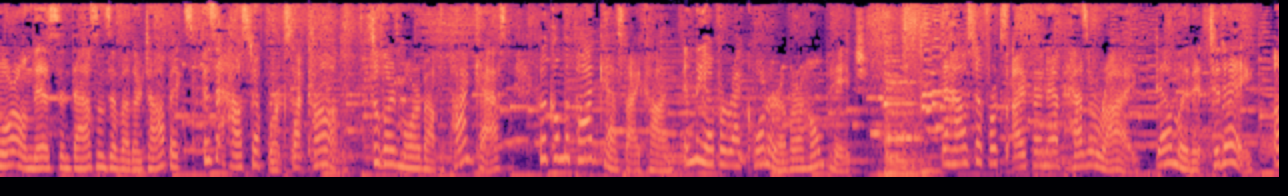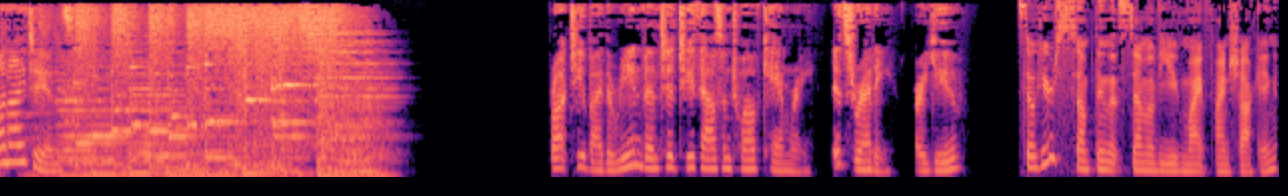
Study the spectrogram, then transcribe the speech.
More on this and thousands of other topics, visit howstuffworks.com. To learn more about the podcast, click on the podcast icon in the upper right corner of our homepage. The How Stuff Works iPhone app has arrived. Download it today on iTunes. Brought to you by the reinvented 2012 Camry. It's ready. Are you? So here's something that some of you might find shocking.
